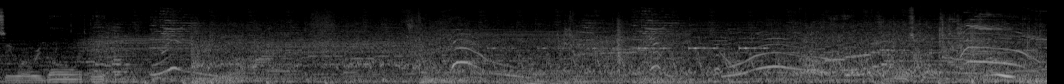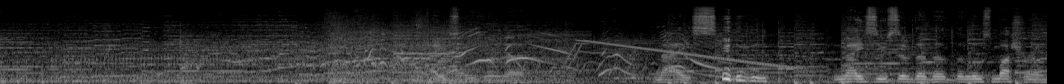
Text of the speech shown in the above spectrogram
See where we're going with it. Nice use of the nice nice use of the, the, the loose mushroom.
